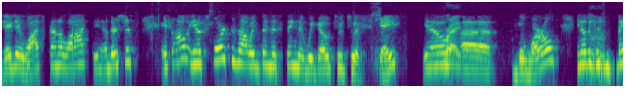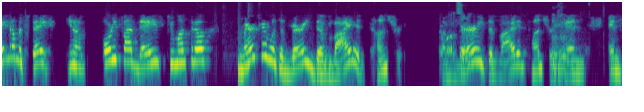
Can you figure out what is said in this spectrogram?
JJ Watt's done a lot. You know, there's just it's all you know. Sports has always been this thing that we go to to escape. You know, right. uh, the world. You know, because mm-hmm. make no mistake, you know, 45 days, two months ago, America was a very divided country, a very divided country, mm-hmm. and and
